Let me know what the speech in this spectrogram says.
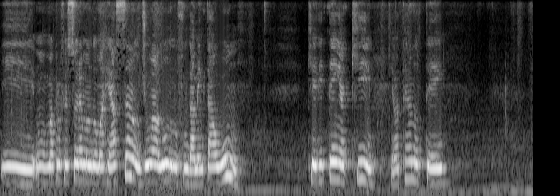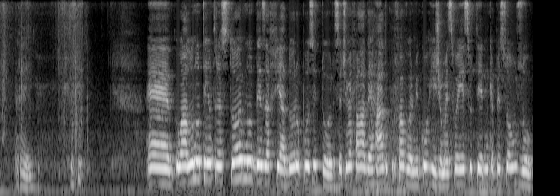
E uma professora mandou uma reação de um aluno no Fundamental 1, que ele tem aqui, eu até anotei. Peraí. É, o aluno tem o transtorno desafiador opositor. Se eu tiver falado errado, por favor, me corrijam, mas foi esse o termo que a pessoa usou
